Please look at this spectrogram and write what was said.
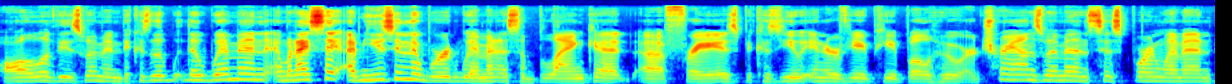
all of these women. Because the, the women, and when I say I'm using the word women as a blanket uh, phrase, because you interview people who are trans women, cisborn women,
